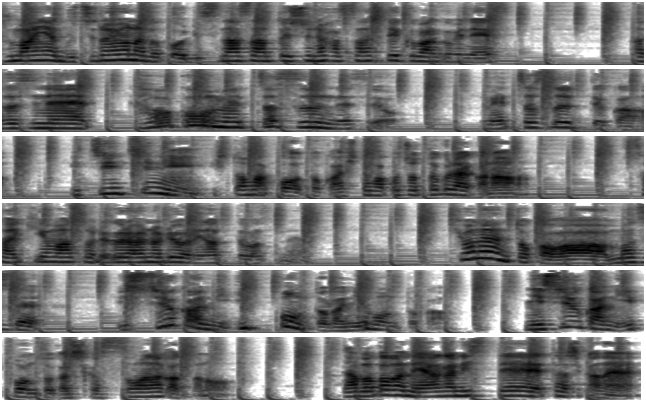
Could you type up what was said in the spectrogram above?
不満や愚痴のようなとをリスナーさんと一緒に発散していく番組です。私ね、タバコをめっちゃ吸うんですよ。めっちゃ吸うっていうか、1日に1箱とか1箱ちょっとぐらいかな。最近はそれぐらいの量になってますね。去年とかは、マジで、1週間に1本とか2本とか、2週間に1本とかしか吸わなかったの。タバコが値上がりして、確かね、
